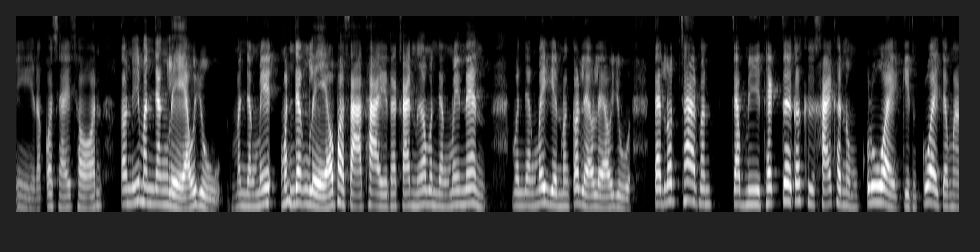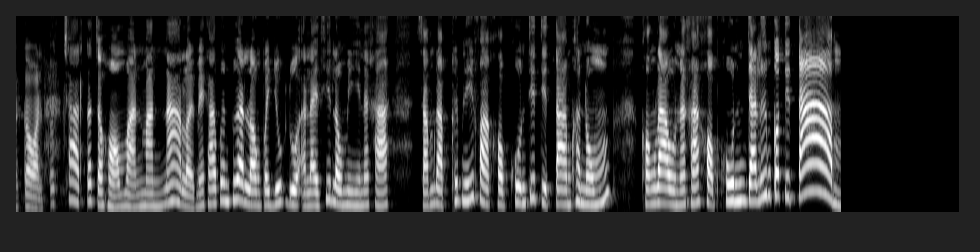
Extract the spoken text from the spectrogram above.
นี่แล้วก็ใช้ช้อน ตอนนี้มันยังแหลวอยู่ มันยังไม่มันยังแหลวภาษาไทยนะคะ เนื้อมันยังไม่แน่น มันยังไม่เย็นมันก็แหลวๆอยู่ แต่รสชาติมันจะมี texture ก็คือคล้ายขนมกล้วยกลิ่นกล้วยจะมาก่อน รสชาติก็จะหอมหวานมันน่าอร่อยไหมคะ เพื่อนๆลองประยุกต์ดูอะไรที่เรามีนะคะสำหรับคลิปนี้ฝากขอบคุณที่ติดตามขนม ของเรานะคะ ขอบคุณอย่าลืมกดติดตาม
